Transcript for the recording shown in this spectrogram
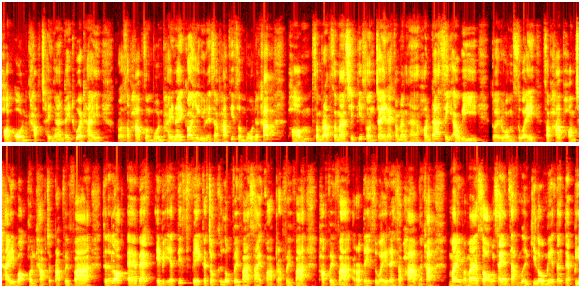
พร้อมโอนขับใช้งานได้ทั่วไทย รถสภาพสมบูรณ์ภายในก็ยังอยู่ในสภาพที่สมบูรณ์นะครับ พร้อมสำหรับสมาชิกที่สนใจและกำลังหา Honda CR-V โดยรวมสวยสภาพพร้อมใช้เบาะคนขับจะปรับไฟฟ้าเซ็นทรัลล็อกแอร์แบ็ก ABS ดิสเบรกกระจกขึ้นลงไฟฟ้าซ้ายขวาปรับไฟฟ้า พับไฟฟ้ารถได้สวยได้สภาพนะครับไม่ประมาณ 230,000กิโลเมตรตั้งแต่ปี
